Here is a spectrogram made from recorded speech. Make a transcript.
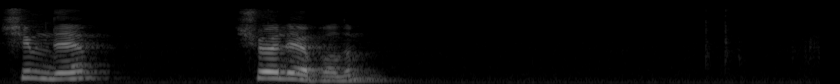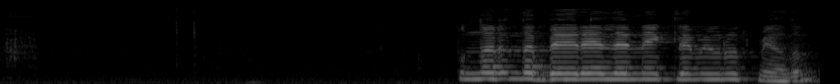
Şimdi şöyle yapalım. Bunların da BR'lerini eklemeyi unutmayalım.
